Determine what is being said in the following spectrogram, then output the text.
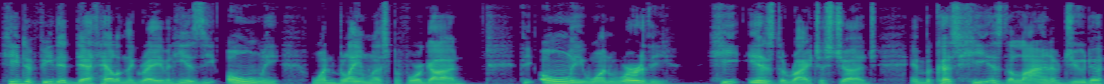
he defeated death, hell, and the grave, and he is the only one blameless before God, the only one worthy. He is the righteous judge. And because he is the lion of Judah,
